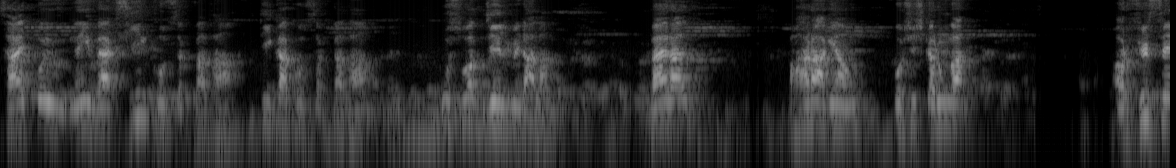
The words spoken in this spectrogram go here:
शायद कोई नई वैक्सीन खोज सकता था, टीका खोज सकता था, उस वक्त जेल में डाला। बहरहाल बाहर आ गया हूँ, कोशिश करूँगा। और फिर से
